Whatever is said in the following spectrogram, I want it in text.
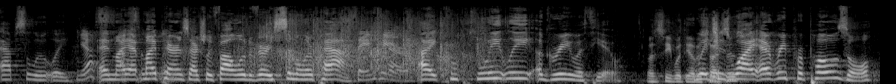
Absolutely. Yes, And my, my parents actually followed a very similar path. Same here. I completely agree with you, Let's see what the other which side is says. why every proposal.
